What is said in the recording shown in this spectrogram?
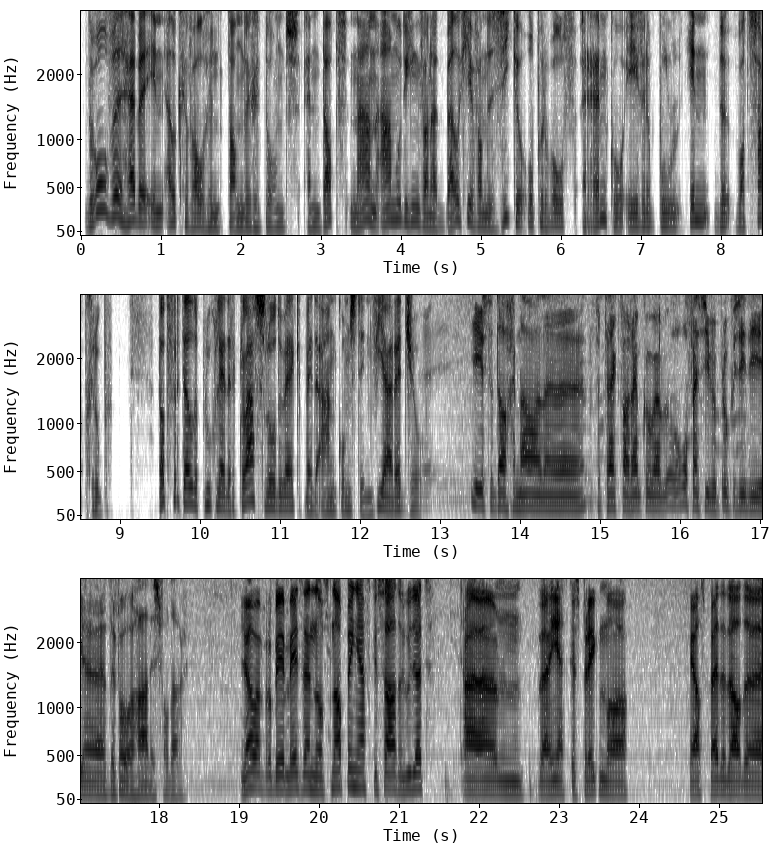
De Wolven hebben in elk geval hun tanden getoond. En dat na een aanmoediging vanuit België van de zieke opperwolf Remco Evenepoel in de WhatsApp-groep. Dat vertelde ploegleider Klaas Lodewijk bij de aankomst in Via Reggio. Eerste dag na het vertrek van Remco hebben we een offensieve ploeg gezien die eh, ervoor gegaan is vandaag. Ja, we proberen mee te zijn in ontsnapping. Even zat er goed uit. Ehm, we hebben niet echt kunnen spreken, maar ja, spijtig dat, eh,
